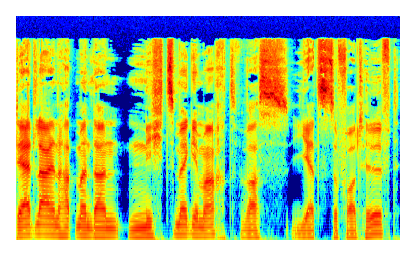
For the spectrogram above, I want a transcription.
Deadline hat man dann nichts mehr gemacht, was jetzt sofort hilft.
